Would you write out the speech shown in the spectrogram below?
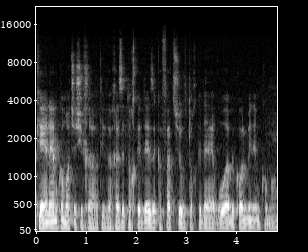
כן, היה מקומות ששחררתי, ואחרי זה תוך כדי זה קפץ שוב, תוך כדי האירוע בכל מיני מקומות.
